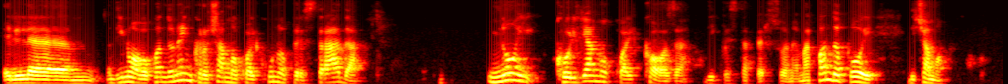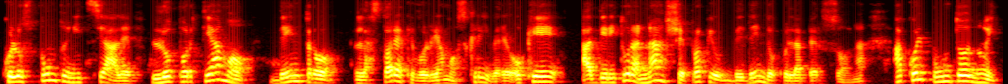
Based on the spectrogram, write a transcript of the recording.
il, ehm, di nuovo, quando noi incrociamo qualcuno per strada, noi cogliamo qualcosa di questa persona, ma quando poi diciamo quello spunto iniziale lo portiamo dentro la storia che vogliamo scrivere o che addirittura nasce proprio vedendo quella persona, a quel punto noi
